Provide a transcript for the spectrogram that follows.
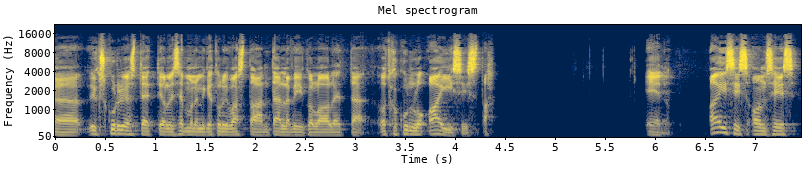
Ö, yksi kuriositeetti oli semmoinen, mikä tuli vastaan tällä viikolla, oli, että ootko kuunnellut AISista? En. ISIS on siis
